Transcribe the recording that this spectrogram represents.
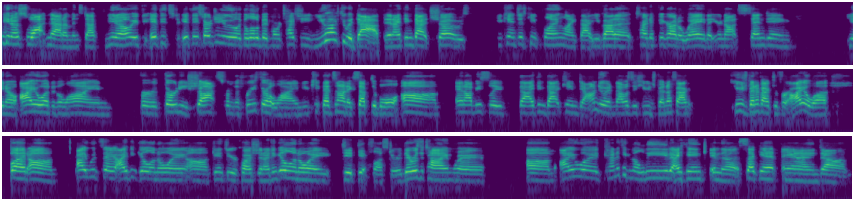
you know, swatting at him and stuff. You know, if, if it's if they start to do like a little bit more touchy, you have to adapt. And I think that shows you can't just keep playing like that. You gotta try to figure out a way that you're not sending, you know, Iowa to the line for 30 shots from the free throw line. You that's not acceptable. Um, and obviously that I think that came down to it, and that was a huge benefactor, huge benefactor for Iowa. But um, I would say I think Illinois. Um, to answer your question, I think Illinois did get flustered. There was a time where um, Iowa had kind of taken the lead. I think in the second, and um,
